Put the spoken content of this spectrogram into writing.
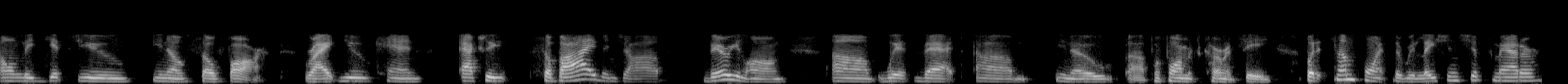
only gets you, you know, so far, right? You can actually survive in jobs very long um, with that, um, you know, uh, performance currency. But at some point, the relationships matter,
